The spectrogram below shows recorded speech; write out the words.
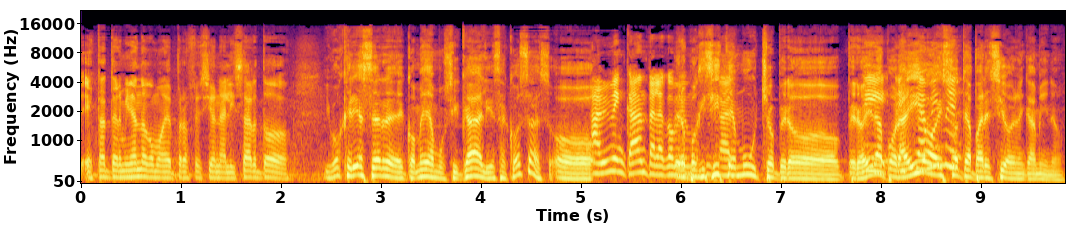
está terminando como de profesionalizar todo. ¿Y vos querías hacer eh, comedia musical y esas cosas? O... A mí me encanta la comedia Pero porque musical. hiciste mucho, pero, pero Sí, ¿era por es ahí que o eso me- te apareció en el camino?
